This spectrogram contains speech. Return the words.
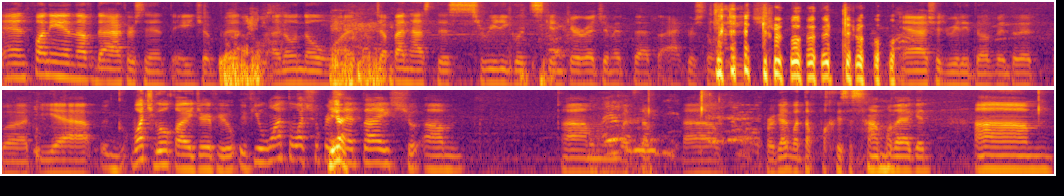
And funny enough, the actors didn't age a bit. I don't know why. Japan has this really good skincare regimen that the actors don't age. True, true. Yeah, I should really delve into it. But yeah, watch Gokaiger if you if you want to watch Super Yeah. Sentai. Sh- um, um, what's the uh, forgot what the fuck is the samurai again? Um,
